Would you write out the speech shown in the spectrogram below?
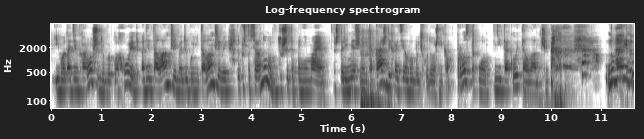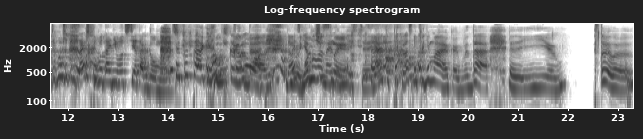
И вот один хороший, другой плохой, один талантливый, а другой неталантливый. Потому что все равно мы в душе это понимаем, что ремесленник-то каждый хотел бы быть художником. Просто он не такой талантливый. Ну, Марина, ты можешь отрицать, что вот они вот все так думают. Это так, я вам скажу, да. Давайте ну, я была честны. на этом месте. Я это прекрасно понимаю, как бы, да. И стоило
